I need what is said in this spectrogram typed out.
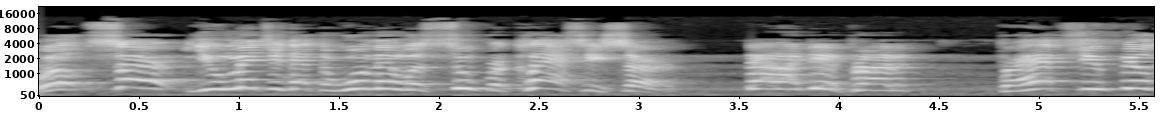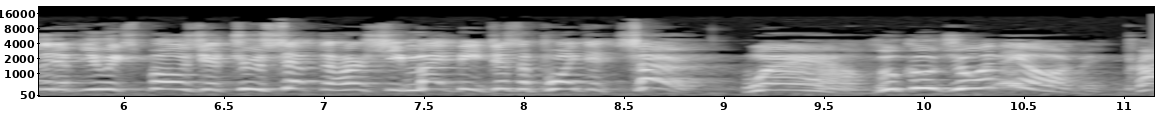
Well, sir, you mentioned that the woman was super classy, sir. That I did, Private. Perhaps you feel that if you expose your true self to her, she might be disappointed, sir. Well, look who joined the army.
